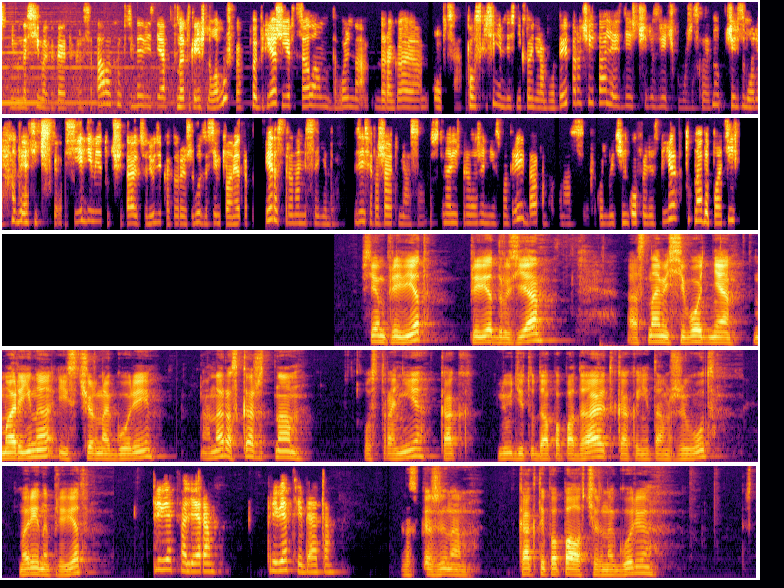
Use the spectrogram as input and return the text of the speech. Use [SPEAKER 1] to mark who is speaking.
[SPEAKER 1] просто невыносимая какая-то красота вокруг тебя везде. Но это, конечно, ловушка. Побережье в целом довольно дорогая опция. По воскресеньям здесь никто не работает. Короче, Италия здесь через речку, можно сказать, ну, через море Адриатическое. Соседями тут считаются люди, которые живут за 7 километров. И это страна мясоедов. Здесь обожают мясо. Установить приложение и смотреть, да, там, как у нас какой-нибудь Тинькофф или Сбер. Тут надо платить
[SPEAKER 2] Всем привет! Привет, друзья! А с нами сегодня Марина из Черногории. Она расскажет нам о стране, как люди туда попадают, как они там живут. Марина, привет!
[SPEAKER 1] Привет, Валера. Привет, ребята.
[SPEAKER 2] Расскажи нам, как ты попала в Черногорию,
